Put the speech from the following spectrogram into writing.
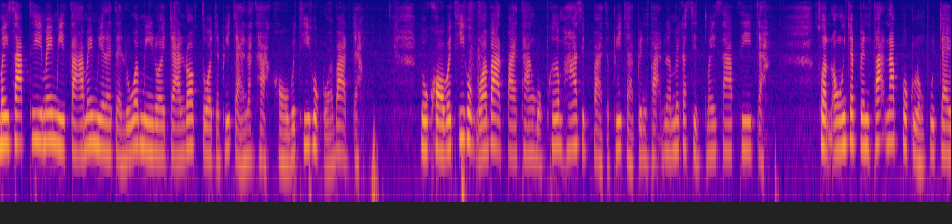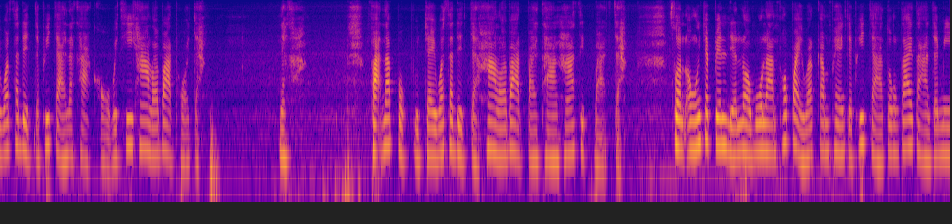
ไม่ทราบที่ไม่มีตาไม่มีอะไรแต่รู้ว่ามีรอยจานรอบตัวจะพี่จ๋ายนะคะ ขอไว้ที่600บาทจ้ะหนูขอไว้ที่600บาทปลายทางบวกเพิ่ม50บาทจะพี่จ๋ายเป็นพระเนื้อไม่กระสิทธิ์ไม่ทราบที่จ้ะส่วนองค์จะเป็นพระหน้าปกหลวงปู่ใจวัดเสด็จจะพี่จ๋ายนะคะ ขอไว้ที่500บาทพอจ้ะเนี่ยค่ะ พระหน้าปกปู่ใจวัดเสด็จจะ500บาท ปลายทาง50บาทจ้ะส่วนองค์นี้จะเป็นเหรียญหล่อโบราณพ่อไปวัดกำแพงจะพี่จ๋าตรงใต้ฐานจะมี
